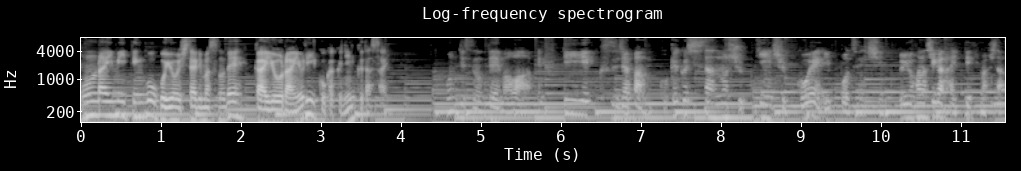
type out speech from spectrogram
オンラインミーティングをご用意してありますので、概要欄よりご確認ください。本日のテーマは、FTX ジャパン顧客資産の出金出向へ一歩前進という話が入ってきました。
